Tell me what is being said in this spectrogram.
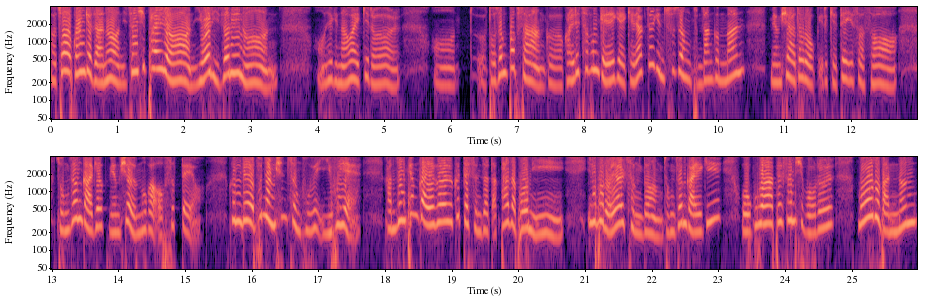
어, 조합 관계자는 2018년 2월 이전에는 어, 여기 나와 있기를 어, 도정법상 그 관리처분 계획의 계략적인 추정 분담금만 명시하도록 이렇게 돼 있어서 종전가격 명시 의무가 없었대요. 근데 분양 신청 후 이후에 감정평가액을 그때 선자 딱 받아보니 일부 로얄청 등 종전가액이 59와 135를 모두 받는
